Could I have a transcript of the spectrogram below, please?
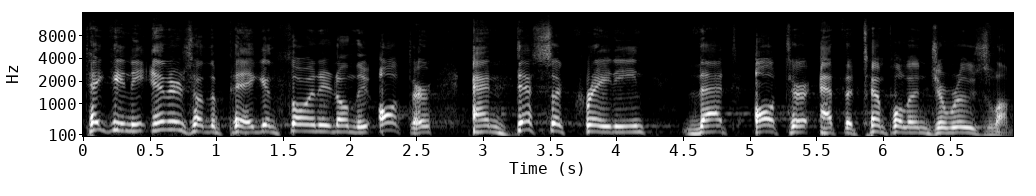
taking the innards of the pig and throwing it on the altar, and desecrating that altar at the temple in Jerusalem.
